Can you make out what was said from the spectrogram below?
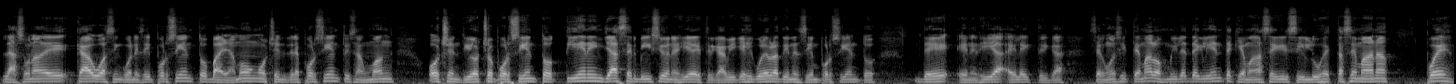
la zona de Cagua 56%, Bayamón 83% y San Juan 88% tienen ya servicio de energía eléctrica. Víquez y Culebra tienen 100% de energía eléctrica. Según el sistema, los miles de clientes que van a seguir sin luz esta semana pues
